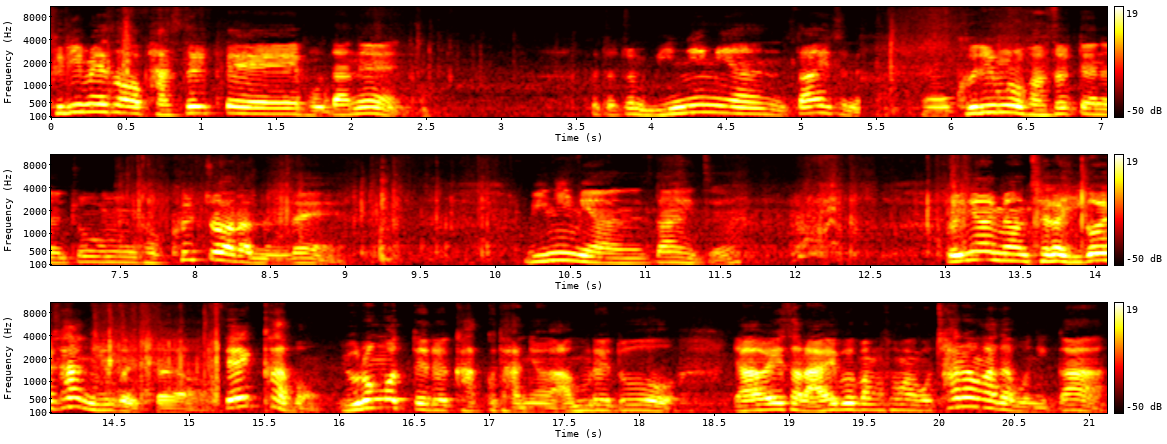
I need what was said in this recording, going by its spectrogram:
그림에서 봤을 때보다는 그쵸 좀 미니미한 사이즈네. 어, 그림으로 봤을 때는 좀 더 클 줄 알았는데 미니미한 사이즈. 왜냐하면 제가 이걸 산 이유가 있어요. 셀카봉 이런 것들을 갖고 다녀요. 아무래도 야외에서 라이브 방송하고 촬영하다 보니까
